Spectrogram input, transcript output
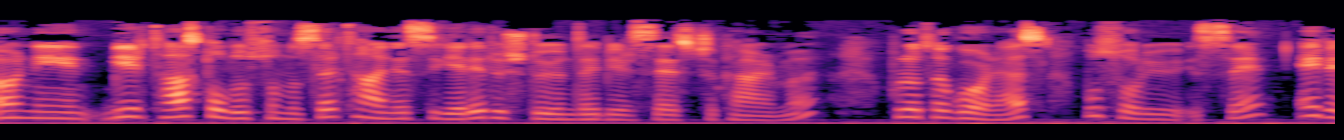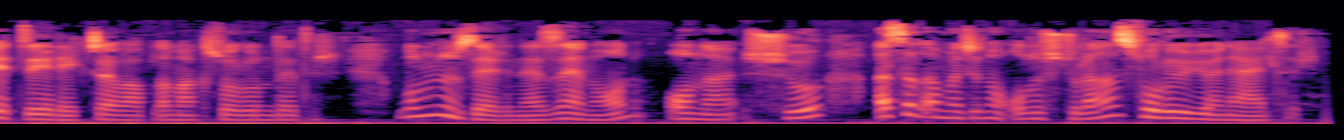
örneğin bir tas dolusu mısır tanesi yere düştüğünde bir ses çıkar mı? Protagoras bu soruyu ise evet diyerek cevaplamak zorundadır. Bunun üzerine Zenon ona şu asıl amacını oluşturan soruyu yöneltir.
